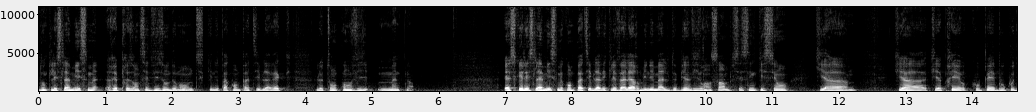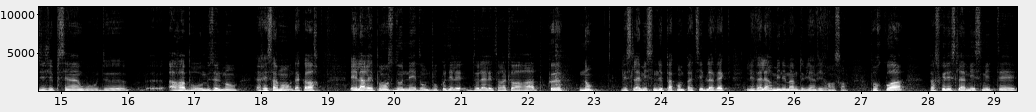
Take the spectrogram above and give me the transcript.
Donc l'islamisme représente cette vision de monde qui n'est pas compatible avec le temps qu'on vit maintenant. Est-ce que l'islamisme est compatible avec les valeurs minimales de bien vivre ensemble? C'est une question qui a, qui, a, qui a préoccupé beaucoup d'Égyptiens ou d'Arabo-musulmans euh, récemment, d'accord? Et la réponse donnée dans beaucoup de la littérature arabe que non, l'islamisme n'est pas compatible avec les valeurs minimales de bien vivre ensemble. Pourquoi? Parce que l'islamisme était,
